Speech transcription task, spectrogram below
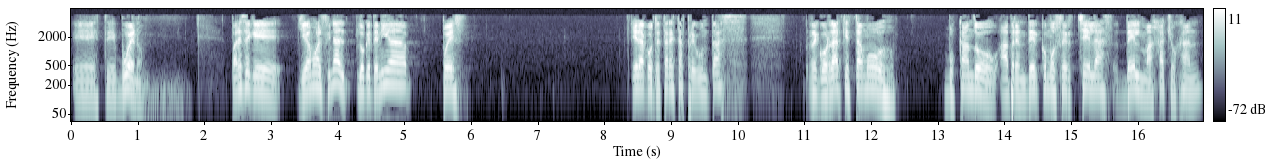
este, bueno, parece que llegamos al final. Lo que tenía, pues, era contestar estas preguntas recordar que estamos buscando aprender cómo ser chelas del Mahacho Han.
